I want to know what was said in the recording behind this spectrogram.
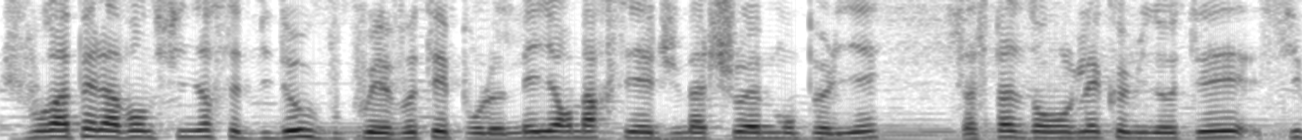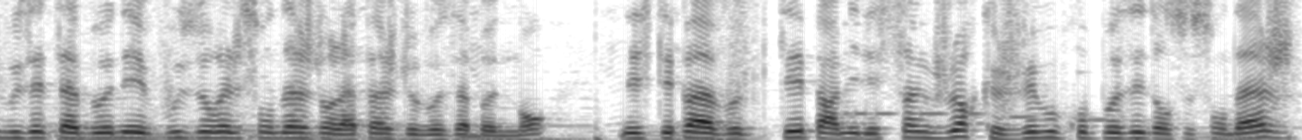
Je vous rappelle avant de finir cette vidéo que vous pouvez voter pour le meilleur Marseillais du match OM Montpellier. Ça se passe dans l'onglet communauté. Si vous êtes abonné, vous aurez le sondage dans la page de vos abonnements. N'hésitez pas à voter parmi les 5 joueurs que je vais vous proposer dans ce sondage.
